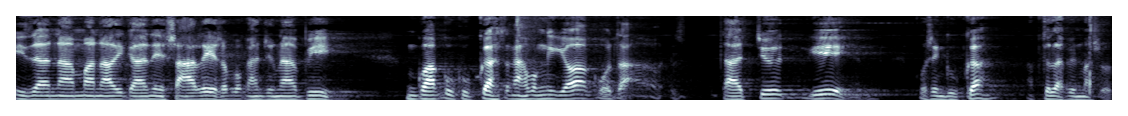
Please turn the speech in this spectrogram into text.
Iza nama nalikane sare sapa Kanjeng Nabi. Engko aku gugah tengah wengi ya aku tak tahajud nggih. Ku sing gugah Abdullah bin Mas'ud.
